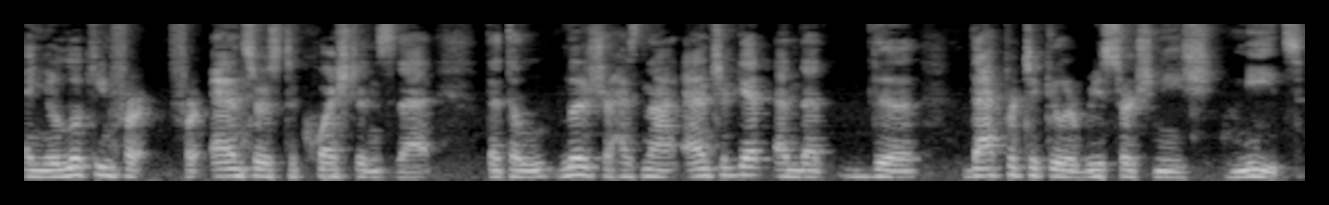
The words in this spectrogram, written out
and you're looking for for answers to questions that that the literature has not answered yet, and that the that particular research niche needs.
